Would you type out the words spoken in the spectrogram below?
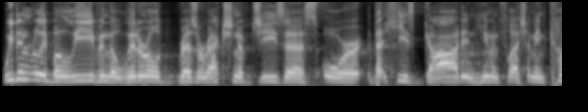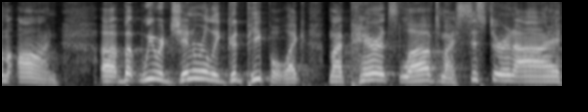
we didn't really believe in the literal resurrection of Jesus or that he's God in human flesh. I mean, come on. Uh, but we were generally good people. Like my parents loved my sister and I.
